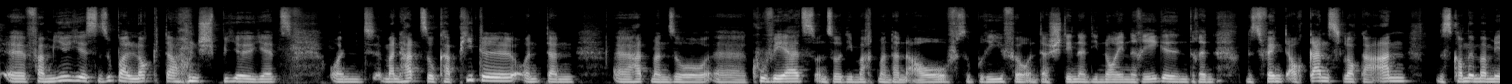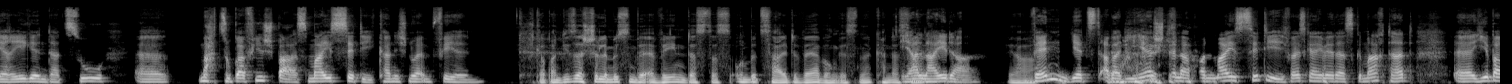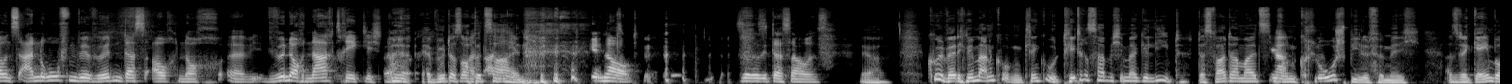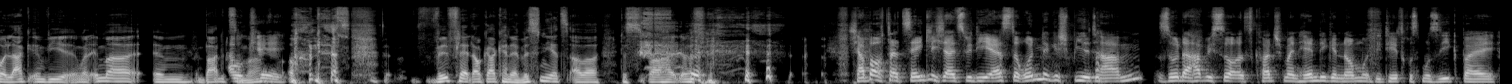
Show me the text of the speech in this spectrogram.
äh, Familie ist ein super Lockdown-Spiel jetzt und man hat so Kapitel und dann äh, hat man so äh, Kuverts und so, die macht man dann auf, so Briefe und da stehen dann die neuen Regeln drin und es fängt auch ganz locker an und es kommen immer mehr Regeln dazu. Äh, macht super viel Spaß. My City kann ich nur empfehlen. Ich glaube, an dieser Stelle müssen wir erwähnen, dass das unbezahlte Werbung ist, ne? Kann das Ja, sein? leider. Ja. Wenn jetzt aber ja. die Hersteller von My City, ich weiß gar nicht, wer das gemacht hat, äh, hier bei uns anrufen, wir würden das auch noch, äh, wir würden auch nachträglich noch. Er würde das auch bezahlen. genau. So sieht das aus. Ja, cool, werde ich mir mal angucken. Klingt gut. Tetris habe ich immer geliebt. Das war damals ja. so ein Klospiel für mich. Also der Gameboy lag irgendwie irgendwann immer im, im Badezimmer. Okay. Und das will vielleicht auch gar keiner wissen jetzt, aber das war halt Ich habe auch tatsächlich, als wir die erste Runde gespielt haben, so da habe ich so aus Quatsch mein Handy genommen und die Tetris-Musik bei,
